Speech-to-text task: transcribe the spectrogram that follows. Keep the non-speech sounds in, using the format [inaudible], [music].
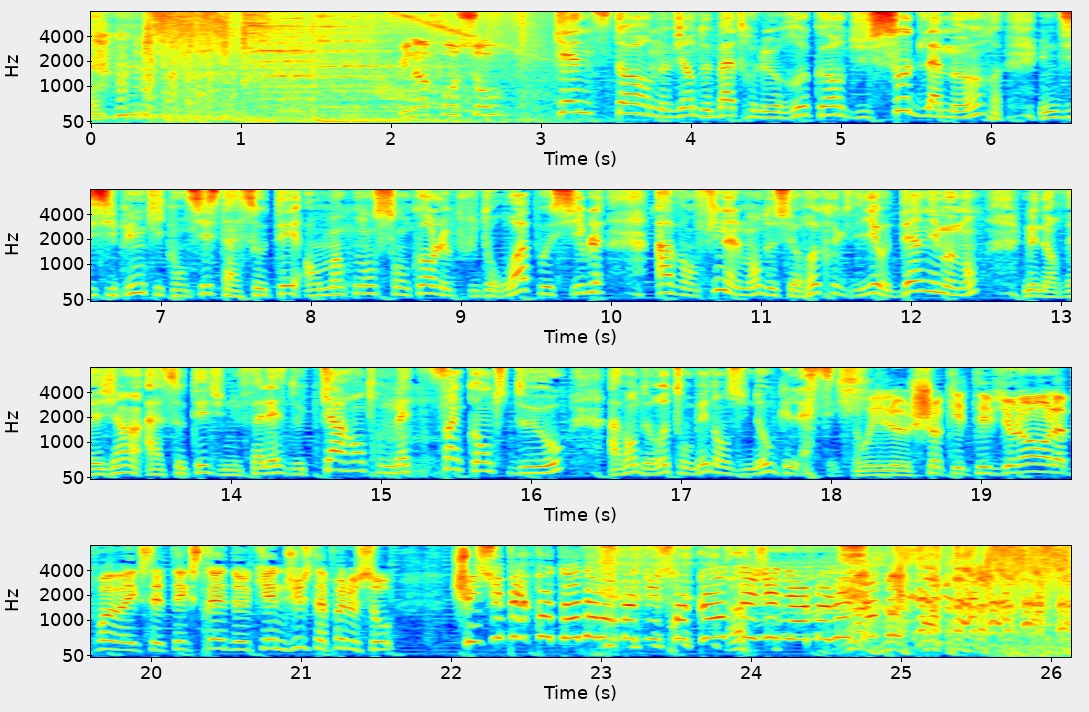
Une info saut. Ken Storm vient de battre le record du saut de la mort, une discipline qui consiste à sauter en maintenant son corps le plus droit possible avant finalement de se recroqueviller au dernier moment. Le Norvégien a sauté d'une falaise de 40 mètres 50 de haut avant de retomber dans une eau glacée. Oui, le choc était violent. La preuve avec cet extrait de Ken juste après le saut. Je suis super content d'avoir battu ce record, c'est génial. [laughs]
